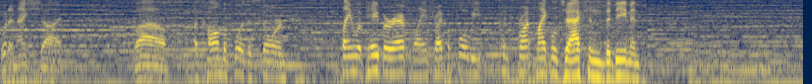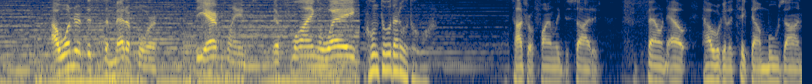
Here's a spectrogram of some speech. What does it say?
What a nice shot. Wow. A calm before the storm. Playing with paper airplanes right before we confront Michael Jackson, the demon. I wonder if this is a metaphor. The airplanes, they're flying away. Tanjiro finally decided, found out how we're gonna take down Muzan.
